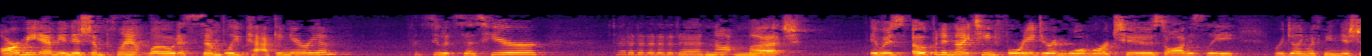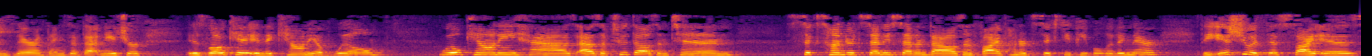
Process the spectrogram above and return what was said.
Army Ammunition Plant Load Assembly Packing Area. Let's see what it says here. Da, da, da, Not much. It was opened in 1940 during World War II, so obviously we're dealing with munitions there and things of that nature. It is located in the county of Will. Will County has, as of 2010, 677,560 people living there. The issue at this site is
